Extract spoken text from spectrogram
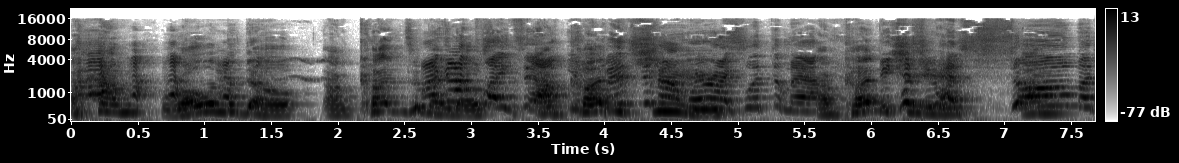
I'm rolling the dough. I'm cutting tomatoes. I got plates out. I'm you cutting bitched cheese. about where I put them at I'm cutting because cheese. you had so I'm- much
